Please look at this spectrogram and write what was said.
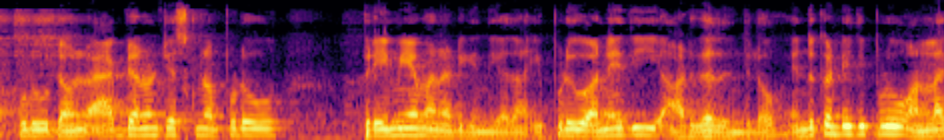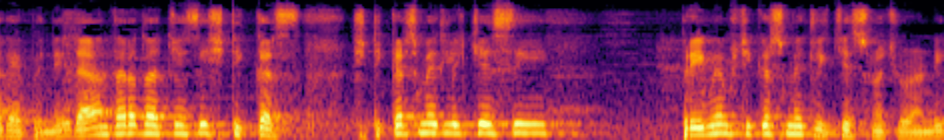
అప్పుడు డౌన్లోడ్ యాప్ డౌన్లోడ్ చేసుకున్నప్పుడు ప్రీమియం అని అడిగింది కదా ఇప్పుడు అనేది అడగదు ఇందులో. ఎందుకంటే ఇది ఇప్పుడు అన్లాక్ అయిపోయింది. దాని తర్వాత వచ్చేసి స్టిక్కర్స్ స్టిక్కర్స్ మీద క్లిక్ చేసి ప్రీమియం స్టిక్కర్స్ మీద క్లిక్ చేస్తున్నా చూడండి.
